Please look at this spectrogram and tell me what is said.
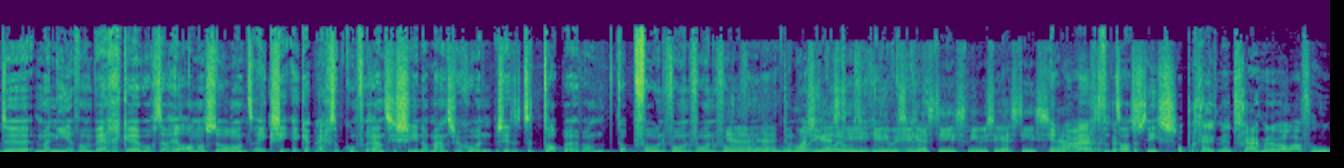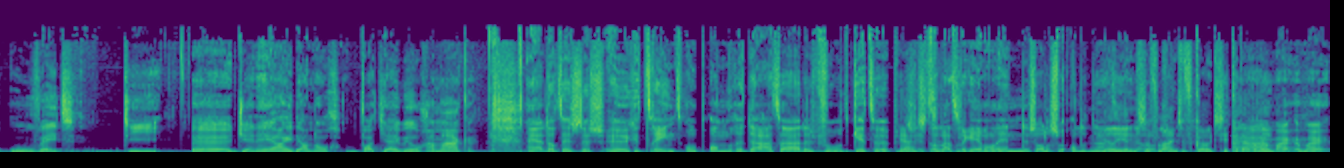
de manier van werken wordt daar heel anders door. Want ik, zie, ik heb echt op conferenties gezien dat mensen gewoon zitten te tappen van top, volgende, volgende, volgende, volgende. ja, volgende. ja. Doe maar suggestie, nieuwe suggesties, nieuwe suggesties. Ja, Ja, maar werkt de- de- fantastisch. Op een gegeven moment vraag ik me dan wel af, hoe, hoe weet die eh, Gen AI dan nog wat jij wil gaan maken? Nou ja, dat is dus eh, getraind op andere data. Dus bijvoorbeeld GitHub Juist. zit er letterlijk helemaal in. Dus alles, alle data Millions of lines of code zitten Nou daar ja, al in. Maar, maar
